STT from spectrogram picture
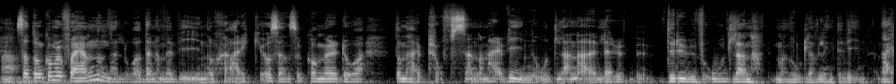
Ja. Så att de kommer att få hem de där lådorna med vin och chark och sen så kommer då de här proffsen, de här vinodlarna eller druvodlarna, man odlar väl inte vin, nej.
